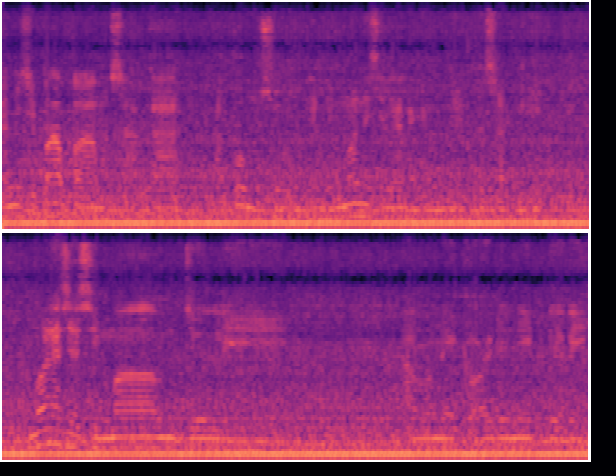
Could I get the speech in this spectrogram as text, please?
Kani si Papa masaka, ako musud kani mo na sila nag-giablihan to sa akin. Mo na siya si Ma'am Julie. Amo na coordinate diri.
